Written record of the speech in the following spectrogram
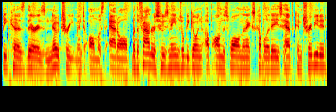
because there is no treatment almost at all. But the founders whose names will be going up on this wall in the next couple of days have contributed.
